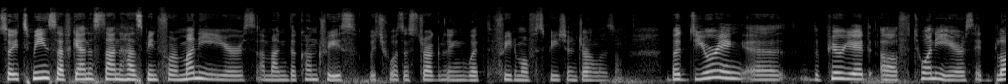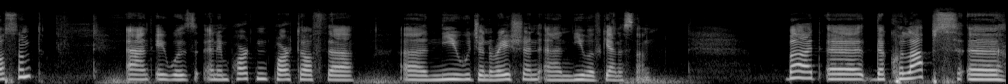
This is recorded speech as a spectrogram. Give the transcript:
So it means Afghanistan has been for many years among the countries which was struggling with freedom of speech and journalism. But during uh, the period of 20 years, it blossomed, and it was an important part of the uh, new generation and new Afghanistan. But uh, the collapse uh,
